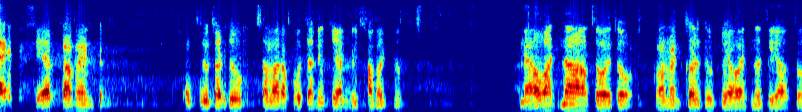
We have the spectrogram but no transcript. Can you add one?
like share comment બધું કરજો. તમારા પોતાની ધ્યાન સમજજો. અને અવાજ ના આવતો હોય તો કમેન્ટ કરજો કે અવાજ નથી આવતો.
